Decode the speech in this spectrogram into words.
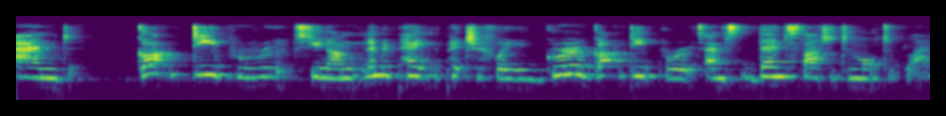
and got deep roots. You know, let me paint the picture for you grew, got deep roots, and then started to multiply.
